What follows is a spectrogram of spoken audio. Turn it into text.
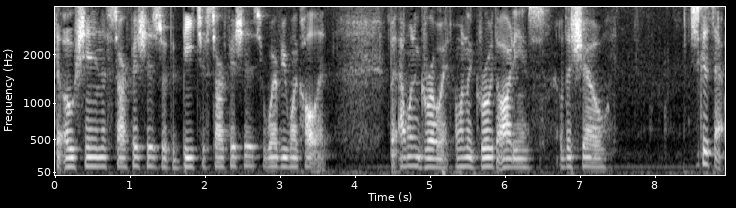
the ocean of starfishes, or the beach of starfishes, or whatever you want to call it. But I want to grow it. I want to grow the audience of the show just because I,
